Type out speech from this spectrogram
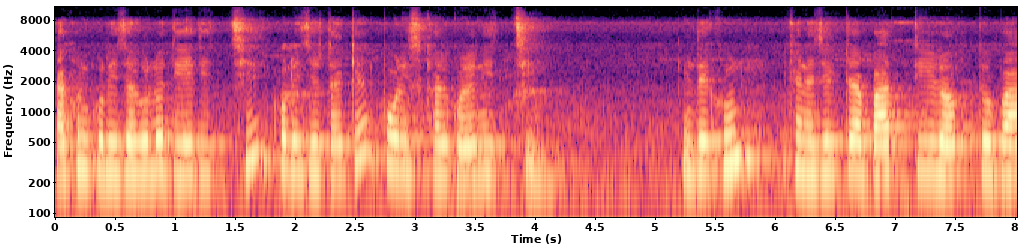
এখন কলিজাগুলো দিয়ে দিচ্ছি। কলিজাটাকে পরিষ্কার করে নিচ্ছি। দেখুন, এখানে যে একটা বাতি রক্ত বা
